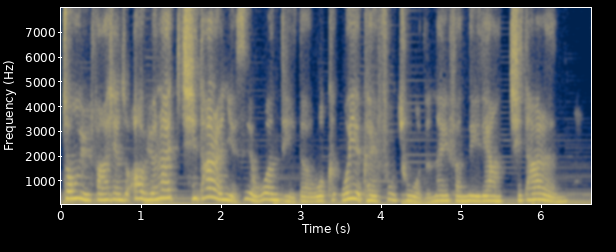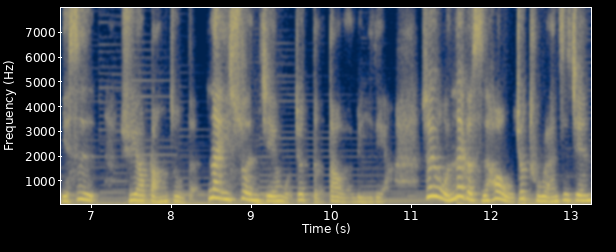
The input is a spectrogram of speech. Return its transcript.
终于发现说，哦，原来其他人也是有问题的，我可我也可以付出我的那一份力量，其他人。也是需要帮助的。那一瞬间，我就得到了力量。所以我那个时候，我就突然之间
